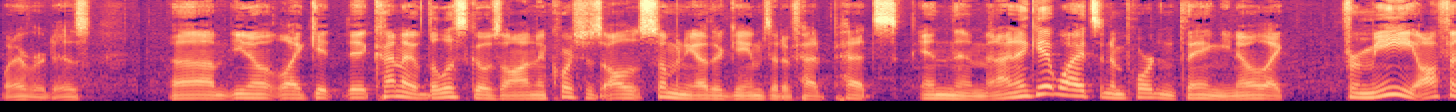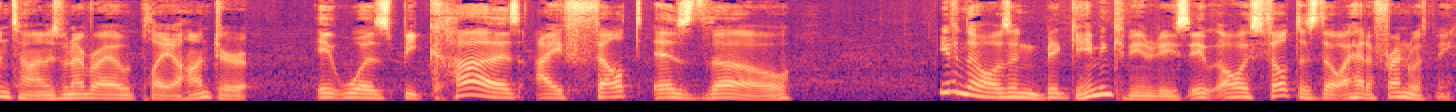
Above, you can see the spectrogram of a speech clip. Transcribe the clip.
whatever it is. Um, you know, like it, it kind of the list goes on. And Of course, there's all so many other games that have had pets in them, and I get why it's an important thing. You know, like for me, oftentimes whenever I would play a hunter, it was because I felt as though, even though I was in big gaming communities, it always felt as though I had a friend with me.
